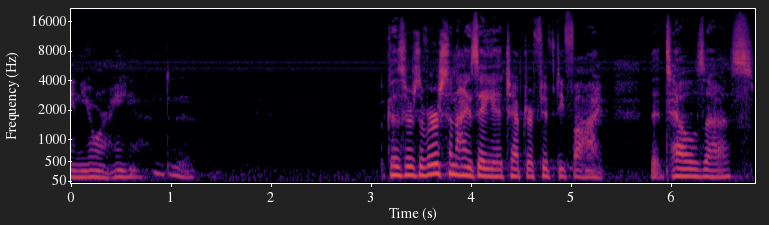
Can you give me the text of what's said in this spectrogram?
in your hand? Because there's a verse in Isaiah chapter 55 that tells us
